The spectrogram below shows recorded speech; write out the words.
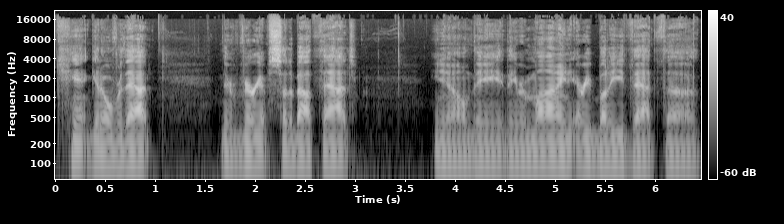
can't get over that. They're very upset about that. You know, they, they remind everybody that the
